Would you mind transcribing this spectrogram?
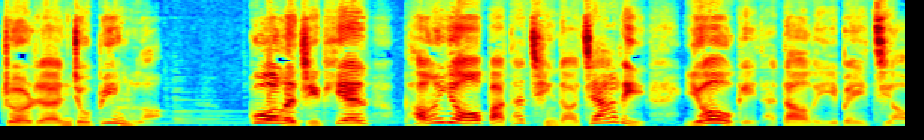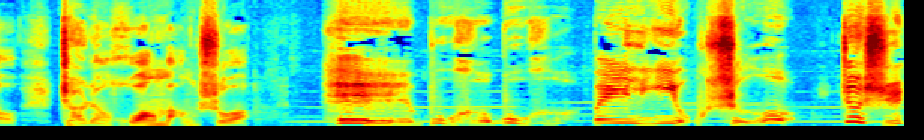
这人就病了。过了几天，朋友把他请到家里，又给他倒了一杯酒。这人慌忙说：“嘿，不喝不喝，杯里有蛇。”这时，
